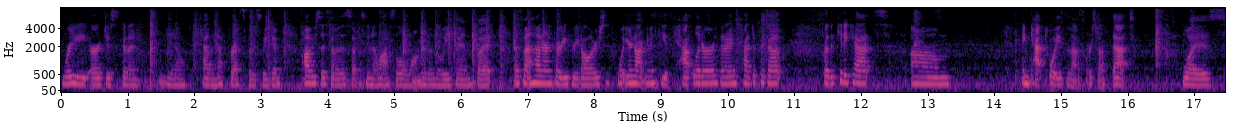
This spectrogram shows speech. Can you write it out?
we are just gonna, you know, have enough for us for this weekend. Obviously some of this stuff is gonna last a little longer than the weekend, but I spent $133. What you're not gonna see is cat litter that I had to pick up for the kitty cats, um, and cat toys and that sort of stuff. That was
